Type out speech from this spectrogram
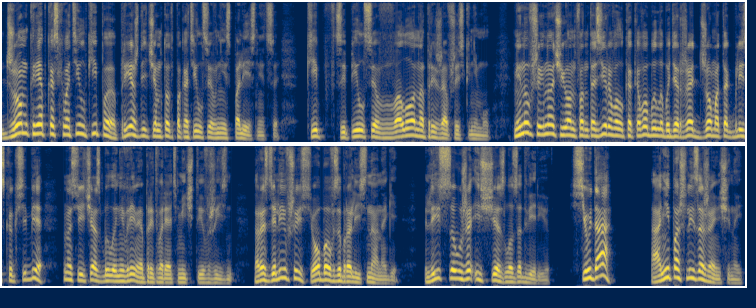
Джом крепко схватил Кипа, прежде чем тот покатился вниз по лестнице. Кип вцепился в валона, прижавшись к нему. Минувшей ночью он фантазировал, каково было бы держать Джома так близко к себе, но сейчас было не время притворять мечты в жизнь. Разделившись, оба взобрались на ноги. Лисса уже исчезла за дверью. «Сюда!» Они пошли за женщиной.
